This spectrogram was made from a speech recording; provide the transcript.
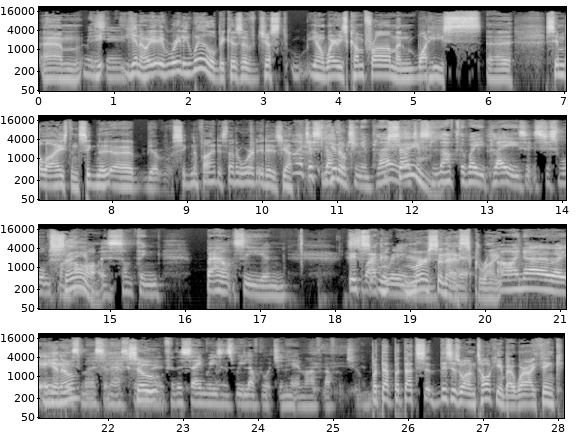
um, He, you know, it really will because of just you know where he's come from and what he's uh, symbolized and signi- uh, yeah, signified. Is that a word? It is. Yeah. I just love you know, watching him play. Same. I just love the way he plays. It just warms my same. heart. There's something bouncy and it's swaggering, right? Oh, I know it you know? is Merson-esque. So for the same reasons we loved watching him, I've loved watching him. But that, but that's this is what I'm talking about. Where I think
